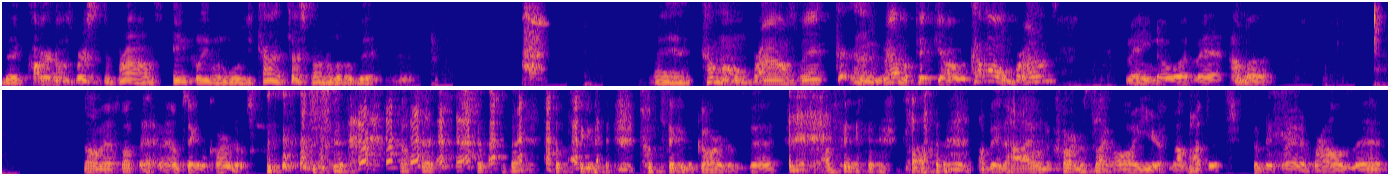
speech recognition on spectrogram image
the Cardinals versus the Browns in Cleveland, which you kind of touched on a little bit. Man, come on, Browns, man. Man, I'm gonna pick y'all. Come on, Browns. Man, you know what, man? I'm a no, man. Fuck that, man. I'm taking the Cardinals. I'm taking, I'm taking the Cardinals, man. I've been, I've been high on the Cardinals like all year. I'm not about to because they playing the Browns, man.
